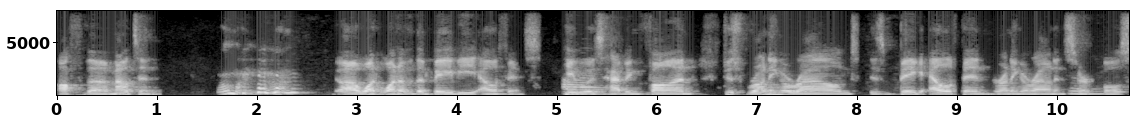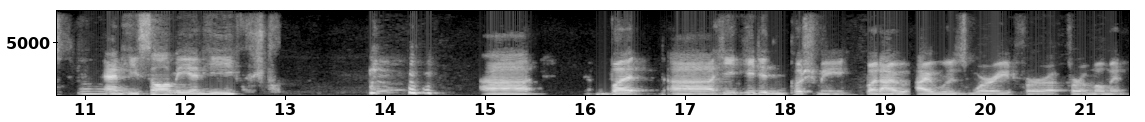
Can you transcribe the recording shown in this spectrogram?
off the mountain. oh my god. uh, one one of the baby elephants. He was Oh. having fun, just running around. This big elephant running around in circles, mhm. and he saw me, and he. but uh, he he didn't push me, but I I was worried for for a moment.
